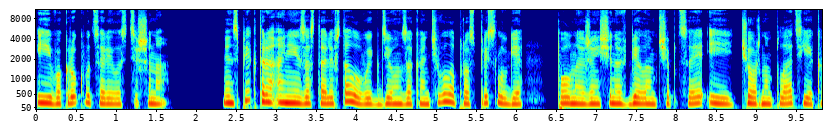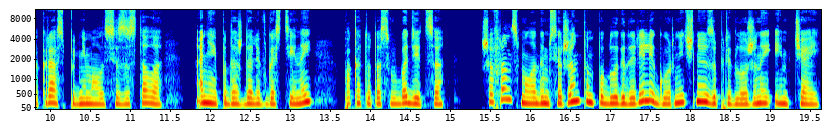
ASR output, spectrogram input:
и вокруг воцарилась тишина. Инспектора они застали в столовой, где он заканчивал опрос прислуги. Полная женщина в белом чепце и черном платье как раз поднималась из-за стола. Они подождали в гостиной, пока тот освободится — Шафран с молодым сержантом поблагодарили горничную за предложенный им чай.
